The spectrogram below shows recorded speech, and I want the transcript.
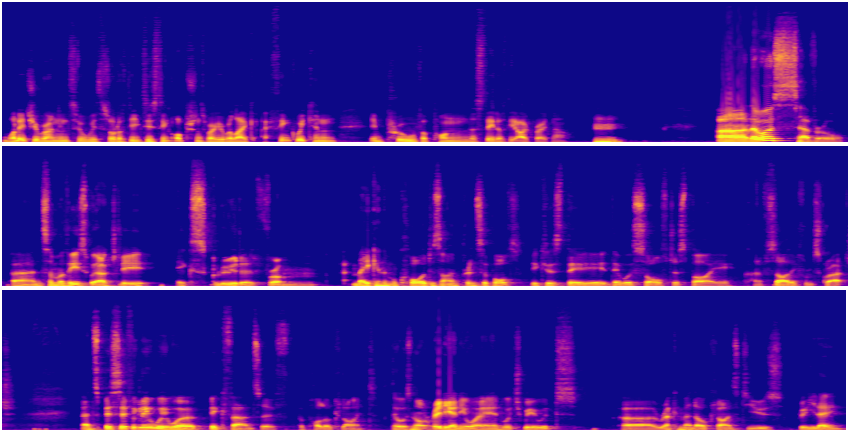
What did you run into with sort of the existing options where you were like, I think we can improve upon the state of the art right now? Mm. Uh, there were several, and some of these were actually excluded from making them core design principles because they, they were solved just by kind of starting from scratch. And specifically, we were big fans of Apollo Client. There was not really any way in which we would uh, recommend our clients to use Relay.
